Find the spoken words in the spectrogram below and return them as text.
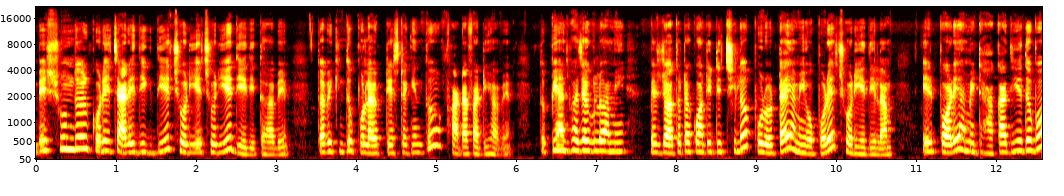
বেশ সুন্দর করে চারিদিক দিয়ে ছড়িয়ে ছড়িয়ে দিয়ে দিতে হবে। তবে কিন্তু পোলাওয়ের টেস্টটা কিন্তু ফাটাফাটি হবে। তো পেঁয়াজ ভাজাগুলো আমি বেশ যতটা কোয়ান্টিটি ছিল পুরোটাই আমি ওপরে ছড়িয়ে দিলাম। এরপরে আমি ঢাকা দিয়ে দেবো।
